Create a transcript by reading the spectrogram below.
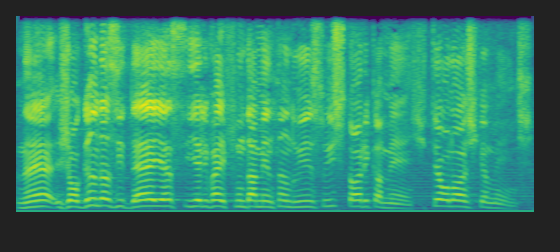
né, jogando as ideias e ele vai fundamentando isso historicamente, teologicamente.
